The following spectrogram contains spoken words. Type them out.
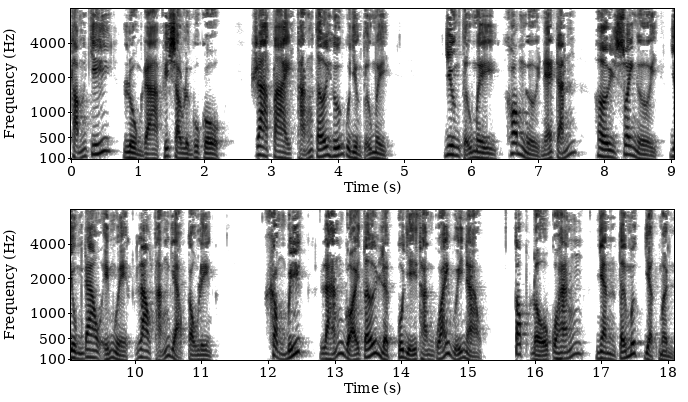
Thậm chí luồn ra phía sau lưng của cô, ra tay thẳng tới hướng của Dương Tử Mi. Dương Tử Mi khom người né tránh, hơi xoay người, dùng đao yểm nguyệt lao thẳng vào câu liên. Không biết là hắn gọi tới lực của vị thần quái quỷ nào. Tốc độ của hắn nhanh tới mức giật mình.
